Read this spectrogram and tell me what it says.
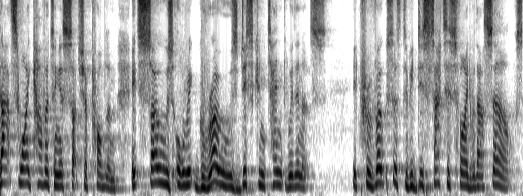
That's why coveting is such a problem. It sows or it grows discontent within us. It provokes us to be dissatisfied with ourselves,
